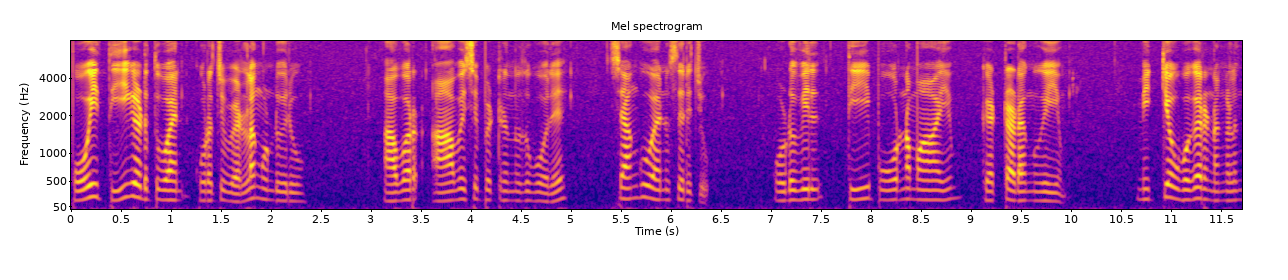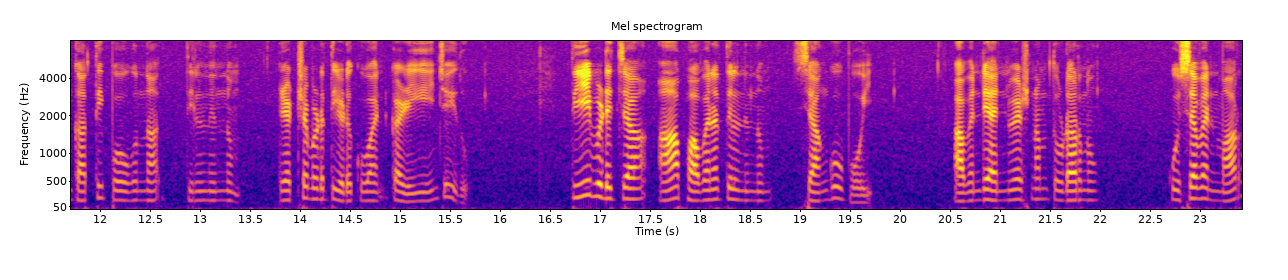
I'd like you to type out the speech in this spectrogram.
പോയി തീ കെടുത്തുവാൻ കുറച്ച് വെള്ളം കൊണ്ടുവരൂ. അവർ ആവശ്യപ്പെട്ടിരുന്നതുപോലെ ശംഖു അനുസരിച്ചു. ഒടുവിൽ തീ പൂർണമായും കെട്ടടങ്ങുകയും മിക്ക ഉപകരണങ്ങളും കത്തിപ്പോകുന്നതിൽ നിന്നും രക്ഷപ്പെടുത്തിയെടുക്കുവാൻ കഴിയുകയും ചെയ്തു. തീ പിടിച്ച ആ ഭവനത്തിൽ നിന്നും ശംഖു പോയി. അവന്റെ അന്വേഷണം തുടർന്നു. കുശവന്മാർ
